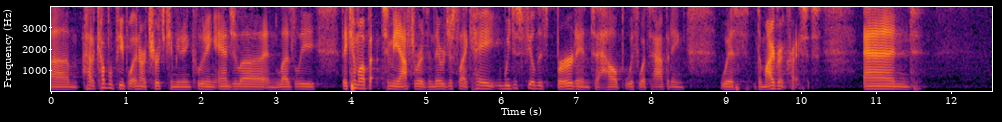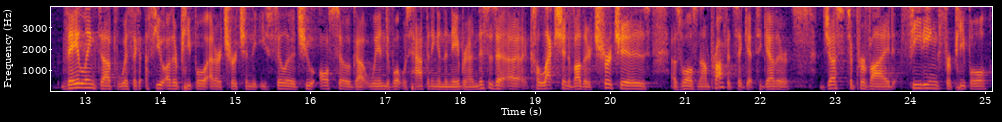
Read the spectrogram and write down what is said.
um, had a couple people in our church community, including Angela and Leslie. They come up to me afterwards and they were just like, hey, we just feel this burden to help with what's happening with the migrant crisis. And they linked up with a, few other people at our church in the East Village who also got wind of what was happening in the neighborhood. And this is a, a, collection of other churches as well as nonprofits that get together just to provide feeding for people,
